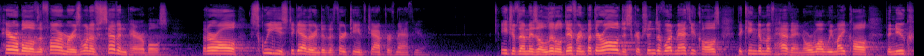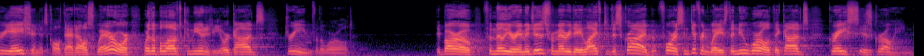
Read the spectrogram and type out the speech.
parable of the farmer is one of seven parables that are all squeezed together into the 13th chapter of Matthew. Each of them is a little different, but they're all descriptions of what Matthew calls the kingdom of heaven, or what we might call the new creation. It's called that elsewhere, or, or the beloved community, or God's dream for the world. They borrow familiar images from everyday life to describe for us in different ways the new world that God's grace is growing.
